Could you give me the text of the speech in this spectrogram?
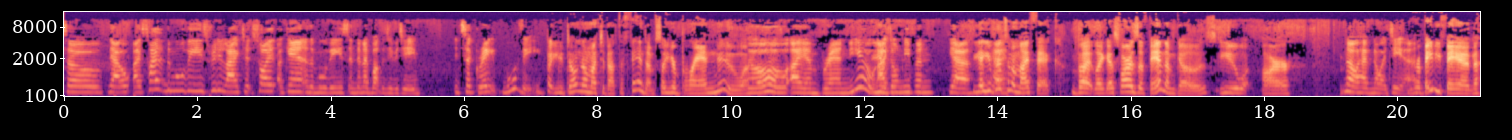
so yeah, oh, I saw it at the movies, really liked it. Saw it again at the movies, and then I bought the DVD. It's a great movie. But you don't know much about the fandom, so you're brand new. No, I am brand new. I don't even. Yeah. Yeah, you've read some of my fic, but like as far as the fandom goes, you are No, I have no idea. you're a baby fan.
